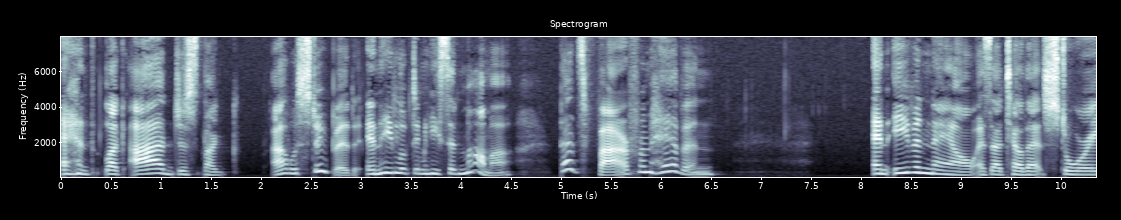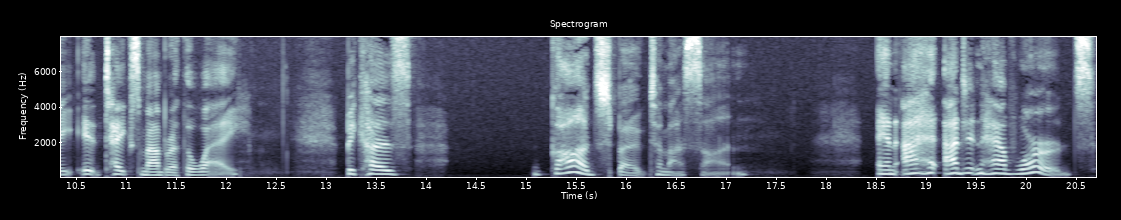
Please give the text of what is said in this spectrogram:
and like I just like I was stupid. And he looked at me and he said, "Mama, that's fire from heaven." And even now, as I tell that story, it takes my breath away because God spoke to my son. And I, I didn't have words,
